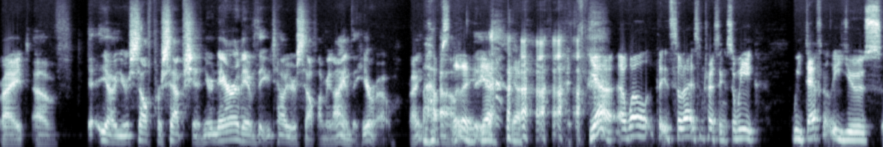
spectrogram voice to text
right? Of you know your self perception, your narrative that you tell yourself. I mean, I am the hero, right? Absolutely, um, yeah, yeah, yeah. Uh, well, so that is interesting. So we we definitely use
